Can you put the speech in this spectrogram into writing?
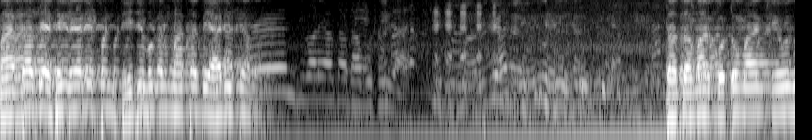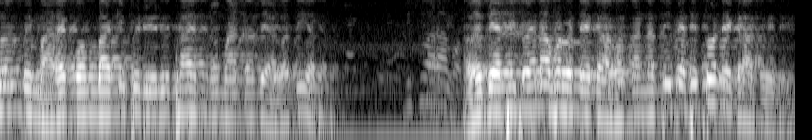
માતા બેઠી રેડી પણ ઢીજે વગર માતા બિહારી છે. તો તમારા કુટુંબ કેવું છે? ને ભાઈ મારે કોમ બાકી પીડ્યું થાય હું માતા બે હતી હવે બેઠી તો એના પર ટેક રાખો, કારણ નથી બેઠી તો ટેક રાખવી હતી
